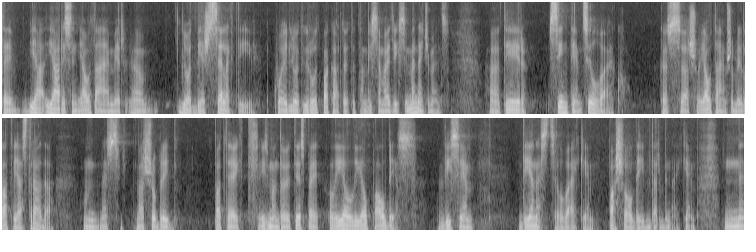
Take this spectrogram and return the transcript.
te jā, jārisina jautājumi ir um, ļoti bieži selektīvi, ko ir ļoti grūti pakārtot. Tam visam vajadzīgs ir menedžments. Uh, tie ir simtiem cilvēku, kas ar šo jautājumu šobrīd Latvijā strādā. Un es varu šobrīd pateikt, izmantojot iespēju, lielu, lielu paldies visiem dienas cilvēkiem, pašvaldību darbiniekiem, ne,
